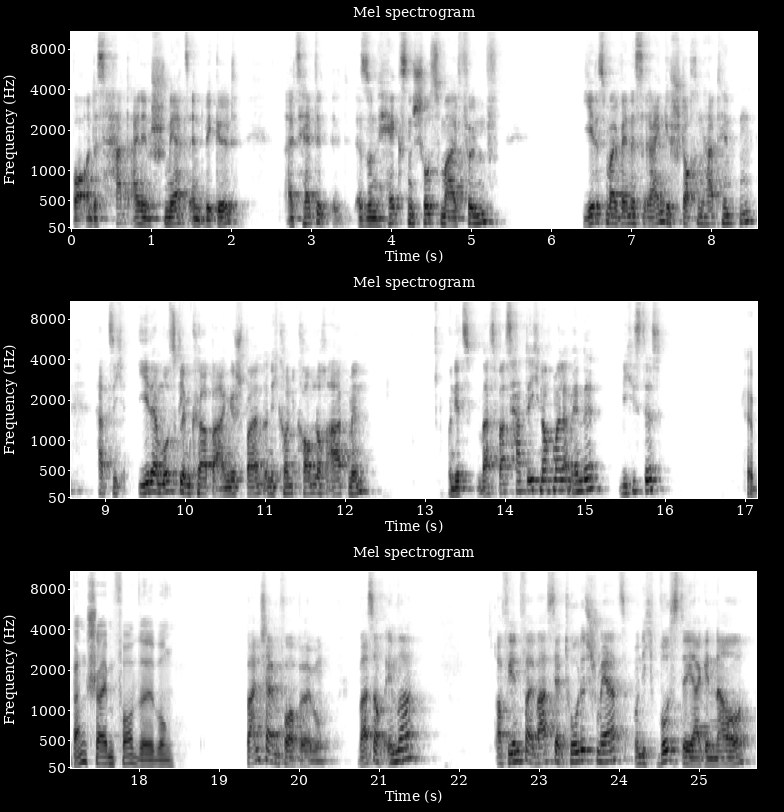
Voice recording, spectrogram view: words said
Boah, und es hat einen Schmerz entwickelt, als hätte so ein Hexenschuss mal fünf jedes Mal, wenn es reingestochen hat hinten, hat sich jeder Muskel im Körper angespannt und ich konnte kaum noch atmen. Und jetzt, was, was hatte ich nochmal am Ende? Wie hieß das? Bandscheibenvorwölbung. Bandscheibenvorwölbung. Was auch immer. Auf jeden Fall war es der Todesschmerz und ich wusste ja genau,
